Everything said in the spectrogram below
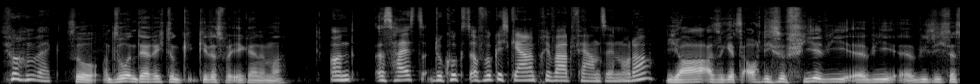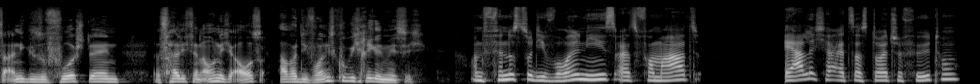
Schwamm weg. So, und so in der Richtung geht das bei ihr gerne mal. Und das heißt, du guckst auch wirklich gerne Privatfernsehen, oder? Ja, also jetzt auch nicht so viel, wie, äh, wie, äh, wie sich das einige so vorstellen. Das halte ich dann auch nicht aus. Aber die Wollnies gucke ich regelmäßig. Und findest du die Wollnies als Format ehrlicher als das deutsche Feuilleton?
